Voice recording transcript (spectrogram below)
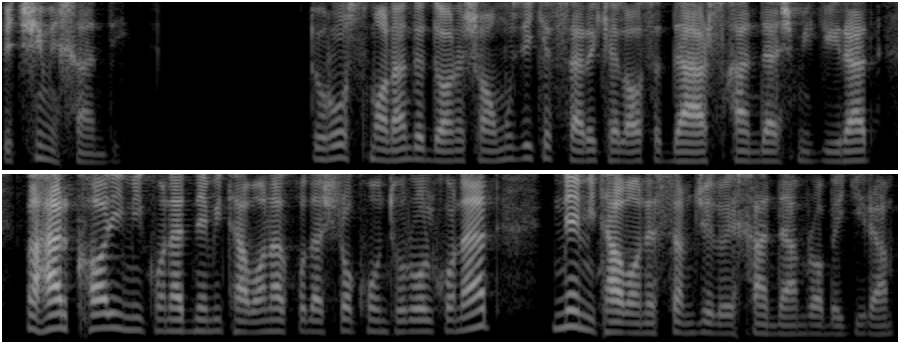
به چی میخندی؟ درست مانند دانش آموزی که سر کلاس درس خندش می‌گیرد و هر کاری می‌کند نمی‌تواند خودش را کنترل کند نمی‌توانستم جلوی خندم را بگیرم.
